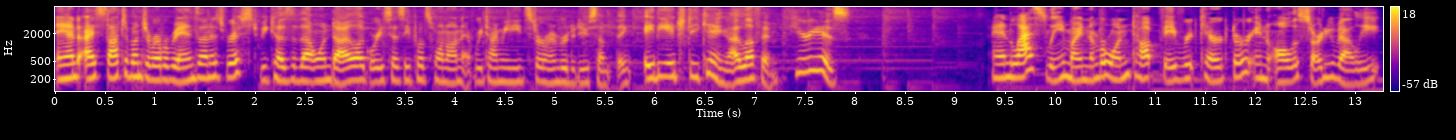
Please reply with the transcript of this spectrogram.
And I slapped a bunch of rubber bands on his wrist because of that one dialogue where he says he puts one on every time he needs to remember to do something. ADHD King, I love him. Here he is. And lastly, my number one top favorite character in all of Stardew Valley,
